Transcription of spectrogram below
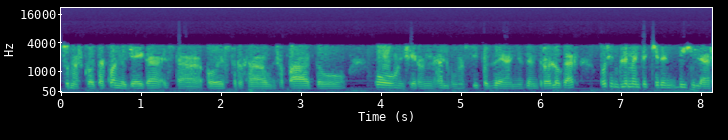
su mascota cuando llega está o destrozada un zapato o hicieron algunos tipos de daños dentro del hogar o simplemente quieren vigilar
